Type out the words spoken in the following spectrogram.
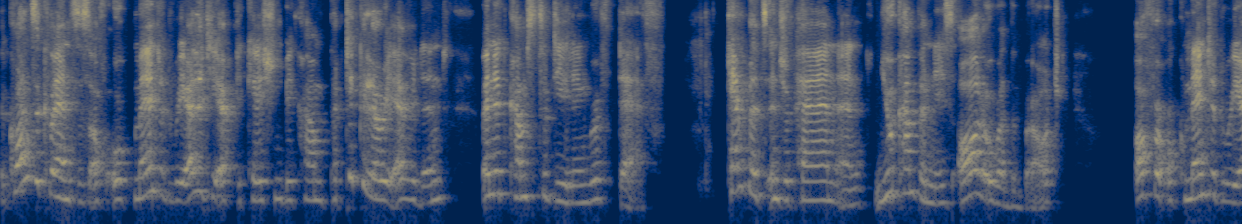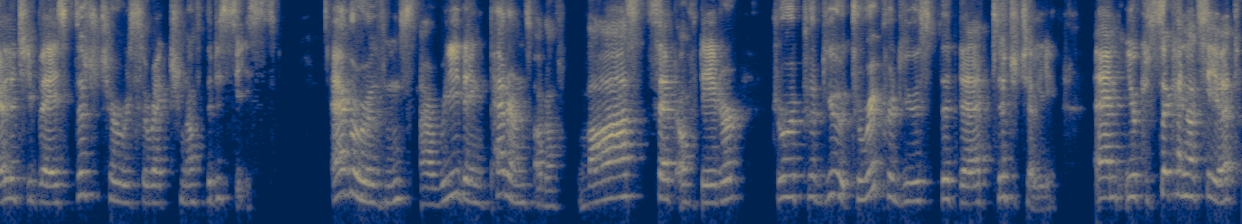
The consequences of augmented reality application become particularly evident when it comes to dealing with death. Temples in Japan and new companies all over the world offer augmented reality-based digital resurrection of the deceased. Algorithms are reading patterns out of vast set of data to reproduce, to reproduce the dead digitally. And you still cannot see it,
